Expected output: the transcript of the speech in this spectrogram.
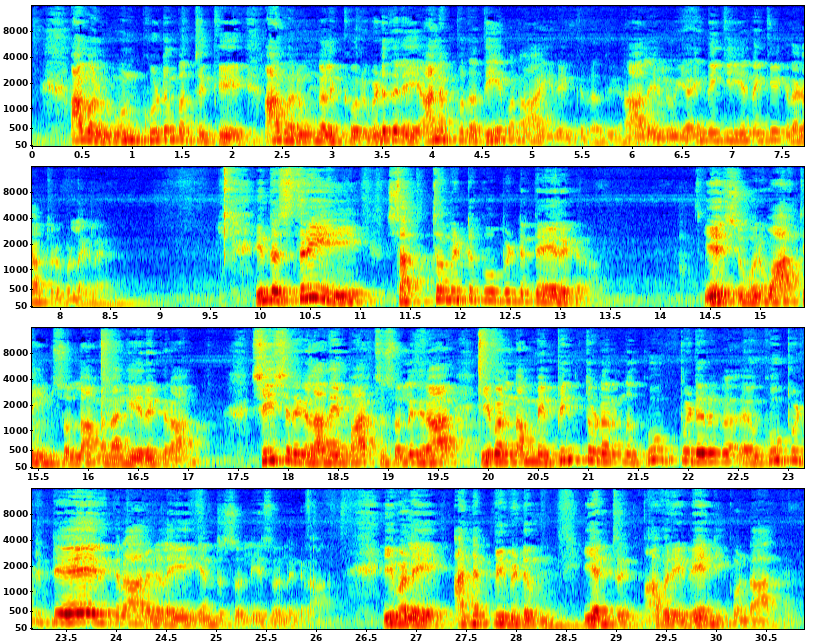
அவர் உன் குடும்பத்துக்கு அவர் உங்களுக்கு ஒரு விடுதலை அனுப்புத தேவனாய் இருக்கிறது. ஹalleluya இன்னைக்கு என்ன கேட்குத கர்த்தர் பிள்ளைகளை? இந்த ஸ்திரீ சத்தமிட்டு கூப்பிட்டுட்டே இருக்கிறார் இயேசு ஒரு வார்த்தையும் சொல்லாமல் அங்கே இருக்கிறார் சீஷர்கள் அதை பார்த்து சொல்லுகிறார் இவள் நம்மை பின்தொடர்ந்து கூப்பிடு கூப்பிட்டுட்டே இருக்கிறார்களே என்று சொல்லி சொல்லுகிறார். இவளை அனுப்பிவிடும் என்று அவரை வேண்டிக் கொண்டார்கள்.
